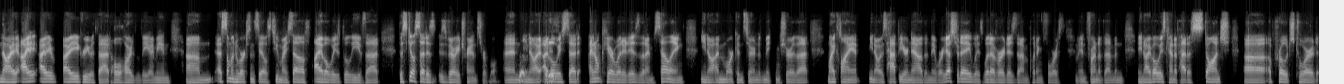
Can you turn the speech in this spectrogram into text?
No, I, I I I agree with that wholeheartedly. I mean, um, as someone who works in sales too myself, I've always believed that the skill set is is very transferable. And right. you know, I, have always said I don't care what it is that I'm selling. You know, I'm more concerned with making sure that my client, you know, is happier now than they were yesterday with whatever it is that I'm putting forth in front of them. And you know, I've always kind of had a staunch uh, approach toward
